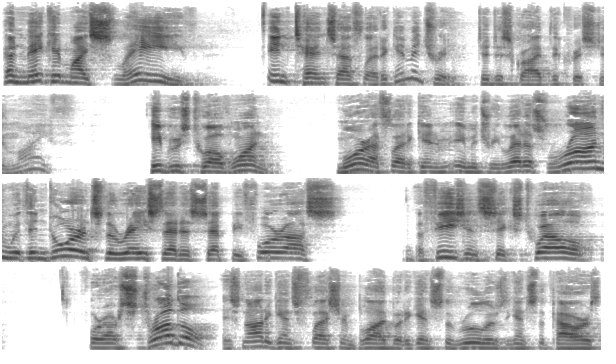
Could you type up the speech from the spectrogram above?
and make it my slave. Intense athletic imagery to describe the Christian life. Hebrews 12, 1. More athletic imagery. Let us run with endurance the race that is set before us. Ephesians 6:12 For our struggle is not against flesh and blood but against the rulers, against the powers,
